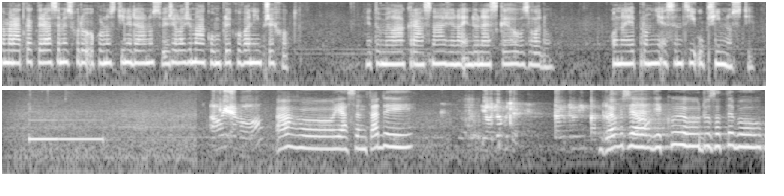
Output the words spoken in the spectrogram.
Kamarádka, která se mi shodou okolností nedávno svěřila, že má komplikovaný přechod. Je to milá, krásná žena indonéského vzhledu. Ona je pro mě esencí upřímnosti. Ahoj, Evo. Ahoj, já jsem tady. Jo, dobře. Tak druhý patro. Dobře, děkuju, jdu za tebou.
